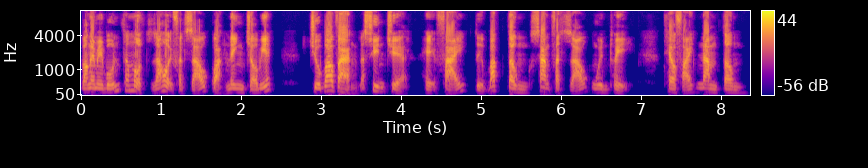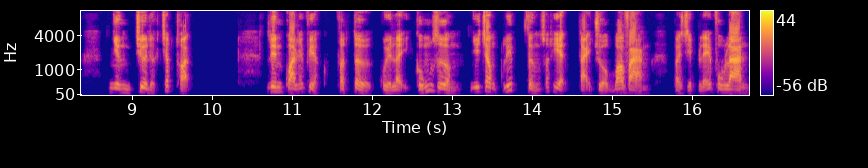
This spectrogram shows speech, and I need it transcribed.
Vào ngày 14 tháng 1, Giáo hội Phật giáo Quảng Ninh cho biết chùa Ba Vàng đã xuyên chuyển hệ phái từ Bắc Tông sang Phật giáo Nguyên Thủy theo phái Nam Tông nhưng chưa được chấp thuận. Liên quan đến việc Phật tử quỳ lạy cúng dường như trong clip từng xuất hiện tại chùa Ba Vàng vào dịp lễ Vu Lan,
